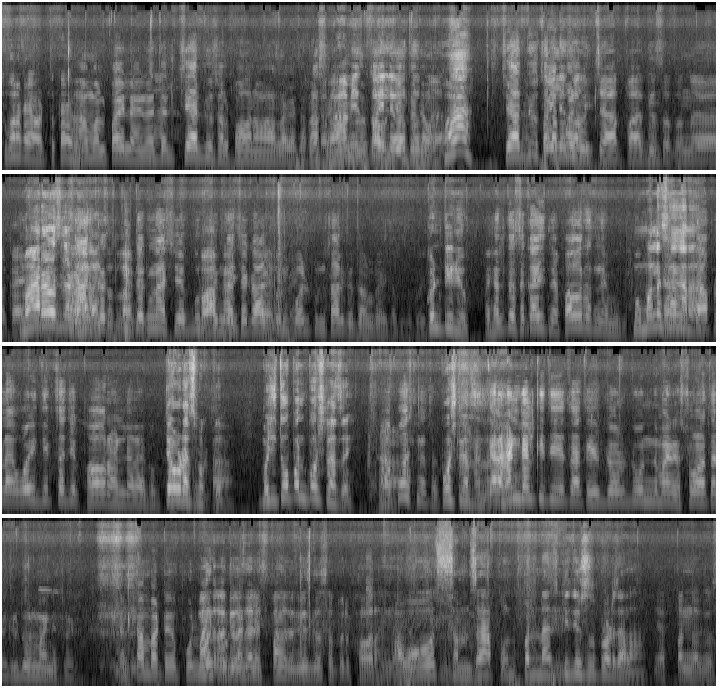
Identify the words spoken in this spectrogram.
तुम्हाला काय वाटतं? काय होईल? आम्हाला पहिला आहे ना त्याला चार दिवसाला फवारा मारा लागायचा. रासायनिक केलं तेव्हा. ना. हा? चार दिवसाला पहिले जाऊन पलटी. चार पाच दिवसातून अं, काय मारावंच. मारायचंच लागलं. कीटकनाशक बुरशीनाशक आलटून पलटून सारखं चालू राहायचं आमचं पहिलं. कंटिन्यू पण ह्याला तसं काहीच नाही फवारच नाही म्हणजे. मग मला सांगा ना. आपला वैदिकचा जे फवार आणलेला आहे फक्त. तेवढाच फक्त. म्हणजे तो पण पोषणाचा आहे. हा पोचण्याचा त्याला हंड्याला किती येतात हे दोन दोन महिने सोळा तारखेला दोन महिने होईल. त्याला तांबाट फुल पंधरा भरपूर दिवस लागले. झाले पंधरा वीस दिवसापूर्वी फवार हाणला अहो समजा आपण पन्नास किती दिवसाचा प्लॉट झाला? यात पन्नास दिवस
